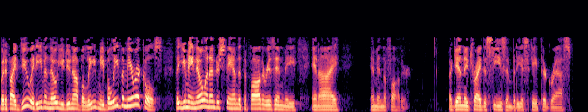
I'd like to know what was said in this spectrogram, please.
But if I do it, even though you do not believe me, believe the miracles, that you may know and understand that the Father is in me and I am in the Father. Again, they tried to seize him, but he escaped their grasp.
